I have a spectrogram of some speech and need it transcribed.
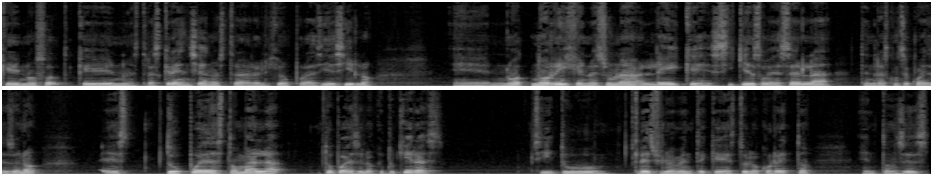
que, que nuestras creencias, nuestra religión, por así decirlo, eh, no, no rige, no es una ley que si quieres obedecerla tendrás consecuencias o no. Es, tú puedes tomarla, tú puedes hacer lo que tú quieras. Si tú crees firmemente que esto es lo correcto, entonces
